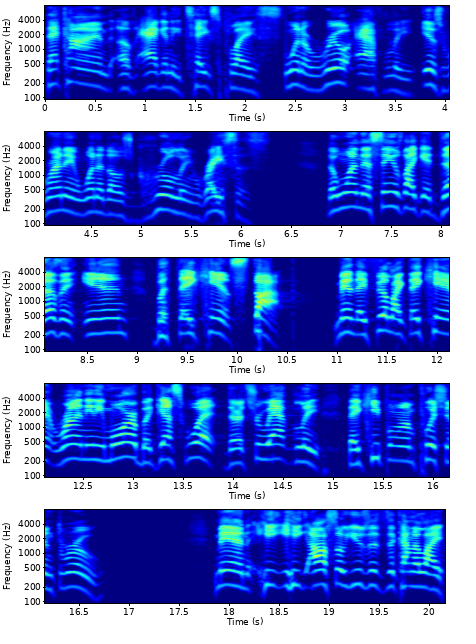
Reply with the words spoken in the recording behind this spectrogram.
That kind of agony takes place when a real athlete is running one of those grueling races the one that seems like it doesn't end, but they can't stop. Man, they feel like they can't run anymore, but guess what? They're a true athlete. They keep on pushing through. Man, he, he also uses the kind of like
